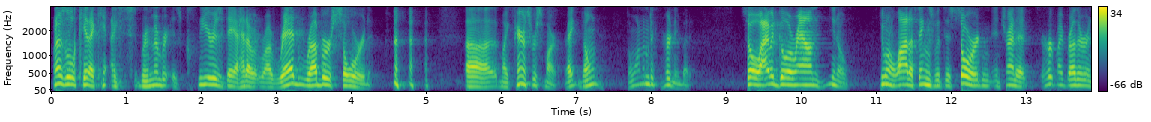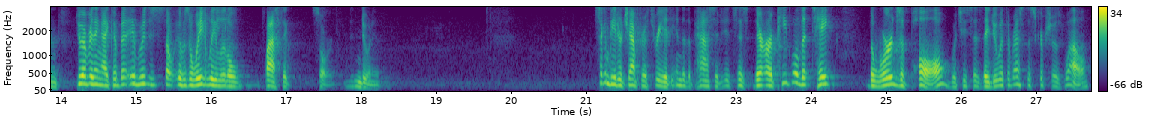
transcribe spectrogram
When I was a little kid, I, can't, I remember as clear as day. I had a, a red rubber sword. uh, my parents were smart, right? Don't, don't want them to hurt anybody. So I would go around, you know, doing a lot of things with this sword and, and trying to hurt my brother and do everything I could. But it was just, it was a wiggly little plastic sword. It didn't do anything. Second Peter chapter 3, at the end of the passage, it says, There are people that take the words of Paul, which he says they do with the rest of the scripture as well,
